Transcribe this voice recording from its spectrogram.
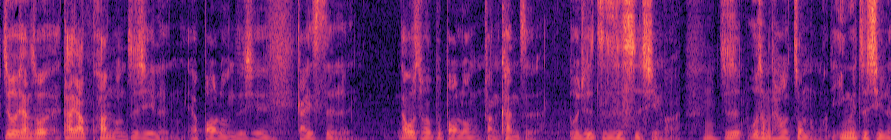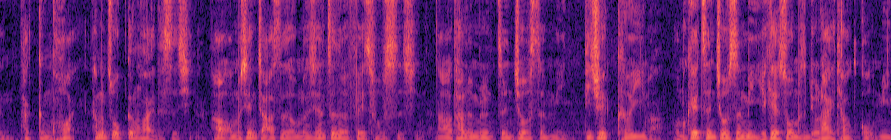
就我想说，他要宽容这些人，要包容这些该死的人。那为什么不包容反抗者？我觉得支持死刑嘛，嗯，就是为什么他要纵容啊？因为这些人他更坏，他们做更坏的事情。好，我们先假设，我们先真的废除死刑，然后他能不能拯救生命？的确可以嘛，我们可以拯救生命，也可以说我们是留他一条狗命。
